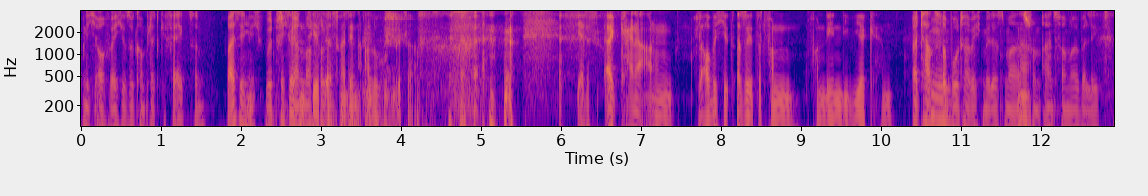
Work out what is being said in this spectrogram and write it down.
nicht auch welche so komplett gefaked sind. Weiß ich nicht, würde mich gerne mal jetzt erstmal den. Aluhut bitte ab. ja, das, äh, keine Ahnung, glaube ich jetzt, also jetzt von, von denen, die wir kennen. Bei Tanzverbot habe ich mir das mal Ja. schon ein, zwei Mal überlegt.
